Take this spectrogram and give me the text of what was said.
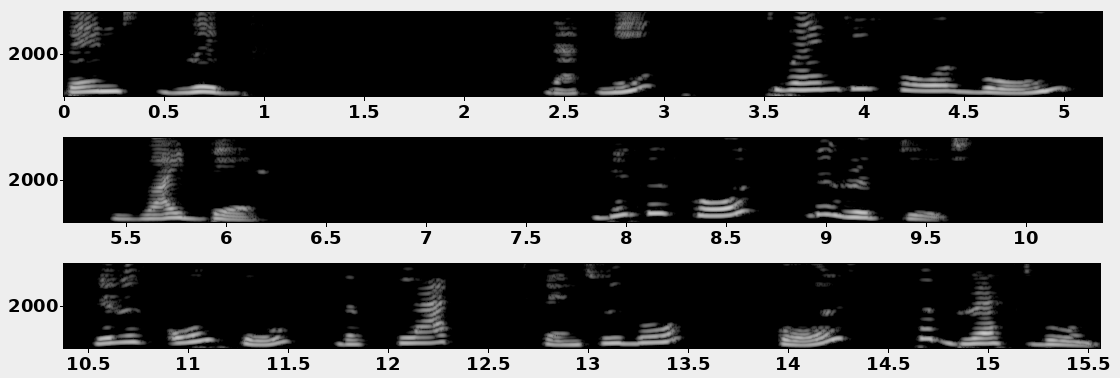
bent ribs. That makes 24 bones right there. This is called the rib cage. There is also the flat central bone called the breastbone.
